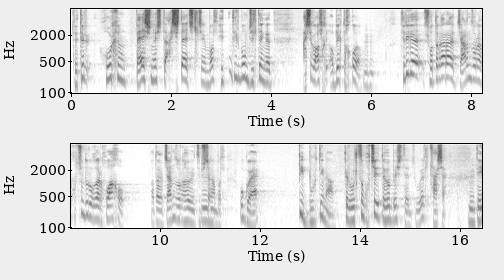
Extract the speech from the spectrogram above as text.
Тэр хөөхөн байшин дээ ашигтай ажиллаж юм бол хэдэн тэрбум жилдээ ингээд ашиг олох объект байхгүй юу? Тэрийг шударгаараа 66 34-гаар хуваах уу? Одоо 66% эзэмшиж байгаа юм бол үгүй ээ. Би бүгдийг аав. Тэр үлдсэн 30 хэдэн хувь шүү дээ. Зүгээр л цаашаа. Тэгээ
